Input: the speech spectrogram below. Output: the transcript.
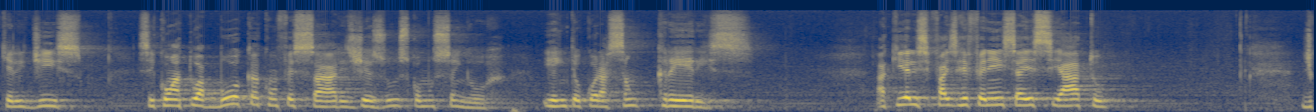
que ele diz: Se com a tua boca confessares Jesus como Senhor e em teu coração creres. Aqui ele faz referência a esse ato de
